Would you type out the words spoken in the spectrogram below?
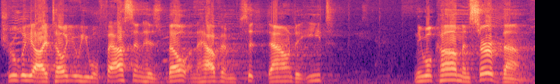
Truly, I tell you, he will fasten his belt and have him sit down to eat. And he will come and serve them.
